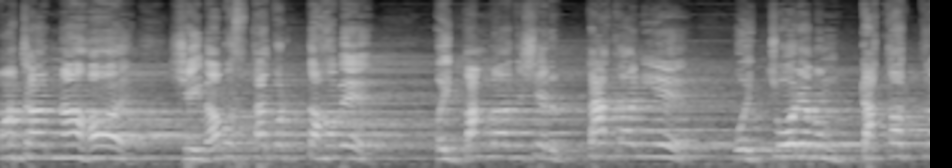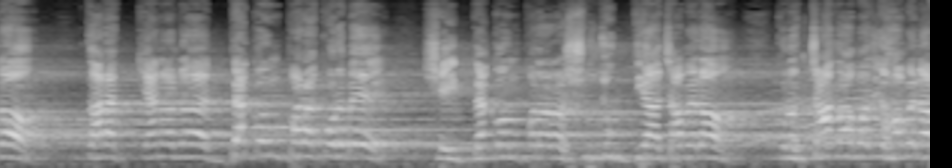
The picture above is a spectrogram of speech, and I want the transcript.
পাচার না হয়, সেই ব্যবস্থা করতে হবে। ওই বাংলাদেশের টাকা নিয়ে ওই চোর এবং ডাকাতরা তারা ক্যানাডায় বেগম পাড়া করবে। সেই বেগম পাড়ার সুযোগ দেওয়া যাবে না। কোনো চাঁদাবাজি হবে না,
